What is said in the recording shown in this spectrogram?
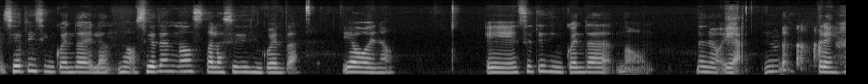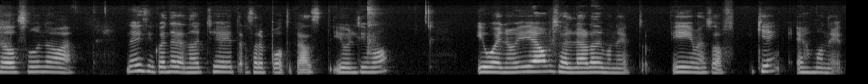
eh, 7 y 50 de la... No, 7 no hasta las 7 y 50. Ya bueno. Eh, 7 y 50... No, no, no, ya. 3, 2, 1, va. 9 y 50 de la noche, tercer podcast y último. Y bueno, hoy ya vamos a hablar de Monet. Y Mesof, ¿quién es Monet?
